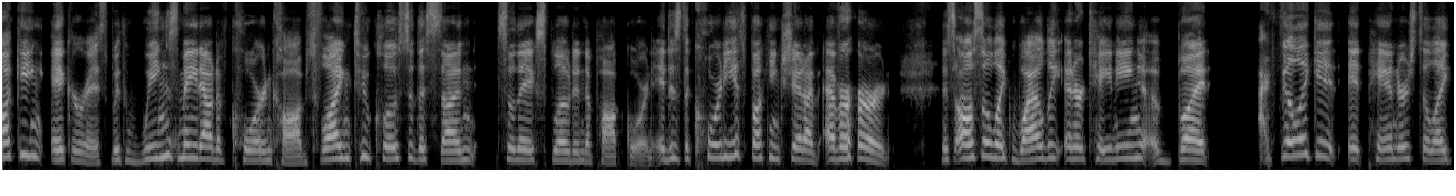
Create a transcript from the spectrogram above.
fucking Icarus with wings made out of corn cobs flying too close to the sun so they explode into popcorn. It is the corniest fucking shit I've ever heard. It's also like wildly entertaining, but I feel like it it panders to like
